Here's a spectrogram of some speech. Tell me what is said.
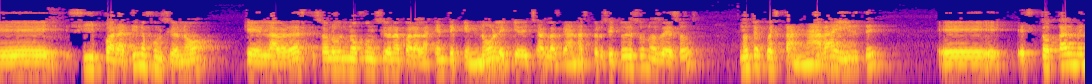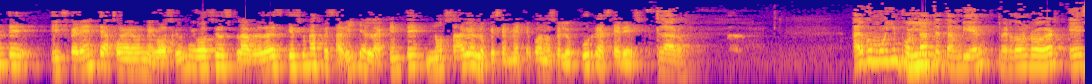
Eh, si para ti no funcionó, que la verdad es que solo no funciona para la gente que no le quiere echar las ganas, pero si tú eres uno de esos, no te cuesta nada irte. Eh, es totalmente diferente a poner un negocio. Un negocio, es, la verdad es que es una pesadilla. La gente no sabe a lo que se mete cuando se le ocurre hacer eso. Claro. Algo muy importante Y- también, perdón Robert, es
